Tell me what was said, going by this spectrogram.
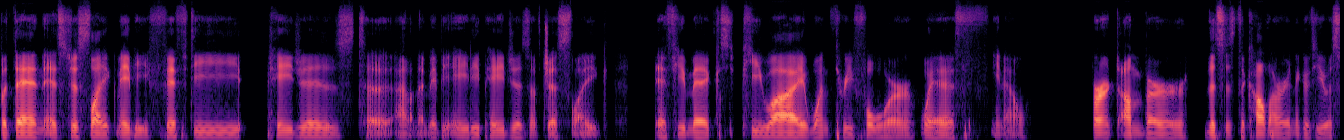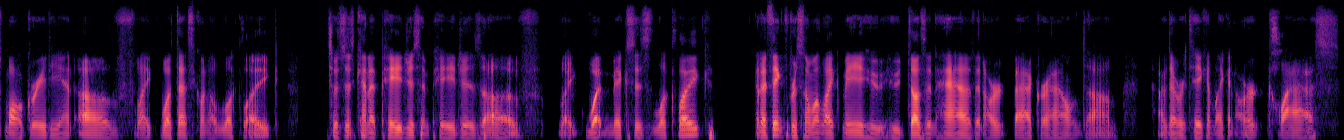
but then it's just like maybe 50 pages to I don't know, maybe 80 pages of just like if you mix PY134 with, you know, burnt umber, this is the color, and it gives you a small gradient of like what that's going to look like. So it's just kind of pages and pages of like what mixes look like. And I think for someone like me who who doesn't have an art background, um, I've never taken like an art class,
